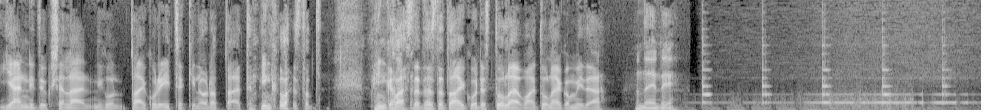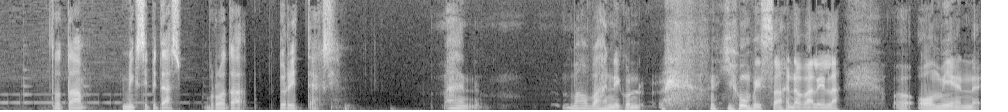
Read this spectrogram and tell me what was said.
jännityksellä niin kuin taikuri itsekin odottaa, että minkälaista, minkälaista tästä taikuudesta tulee vai tuleeko mitään. No niin, niin. Tota, miksi pitäisi ruveta yrittäjäksi? Mä, en, mä oon vähän niin kuin jumissa aina välillä omien,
